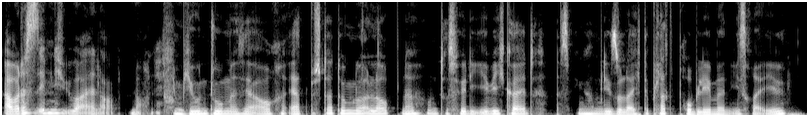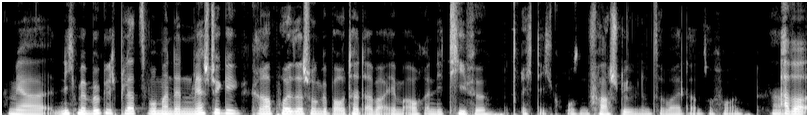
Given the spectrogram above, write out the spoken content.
Aber das ist eben nicht überall erlaubt, noch nicht. Im Judentum ist ja auch Erdbestattung nur erlaubt, ne? Und das für die Ewigkeit. Deswegen haben die so leichte Platzprobleme in Israel. Haben ja nicht mehr wirklich Platz, wo man dann mehrstöckige Grabhäuser schon gebaut hat, aber eben auch in die Tiefe mit richtig großen Fahrstühlen und so weiter und so fort. Ja. Aber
